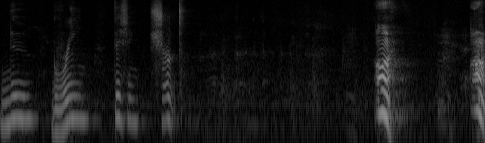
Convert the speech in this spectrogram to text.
new green fishing shirt. Uh, uh.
